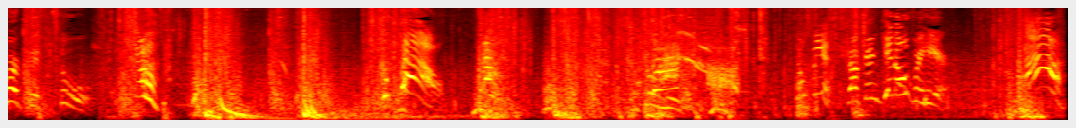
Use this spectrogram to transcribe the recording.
Let's this tool. Kapow! Don't be a sucker and get over here. Ah!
